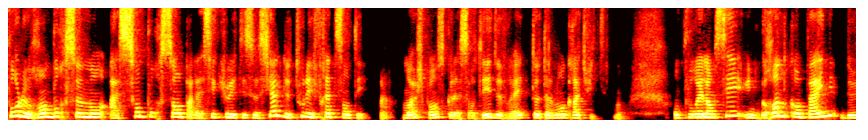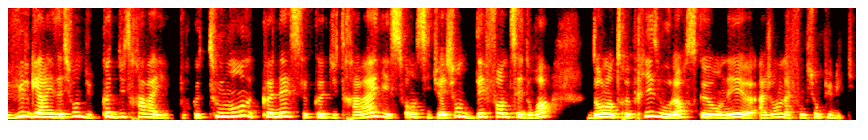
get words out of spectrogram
pour le remboursement à 100% par la sécurité sociale de tous les frais de santé. Moi, je pense que la santé devrait être totalement gratuite. On pourrait lancer une grande campagne de vulgarisation du Code du travail pour que tout le monde connaisse le Code du travail et soit en situation de défendre ses droits dans l'entreprise ou lorsqu'on est euh, agent de la fonction publique.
